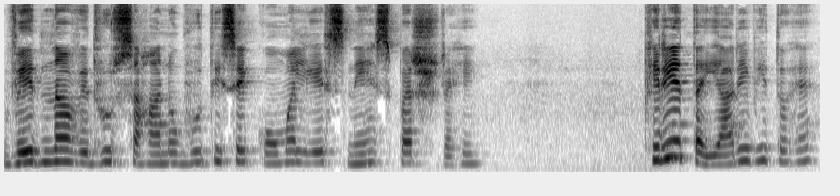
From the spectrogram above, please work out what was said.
वेदना विधुर सहानुभूति से कोमल ये स्नेह स्पर्श रहे। फिर ये तैयारी भी तो है।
